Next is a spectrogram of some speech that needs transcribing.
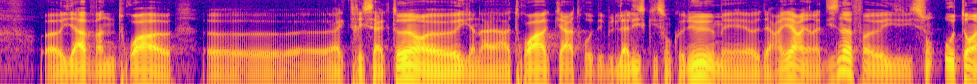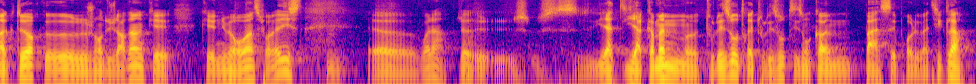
euh, il y a 23 euh, euh, actrices et acteurs. Il y en a 3, 4 au début de la liste qui sont connus, mais derrière, il y en a 19. ils sont autant acteurs que Jean Dujardin, qui est, qui est numéro 1 sur la liste. Hmm. voilà. Il y, y, a quand même tous les autres, et tous les autres, ils ont quand même pas ces problématiques-là.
